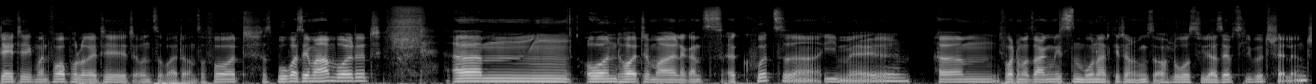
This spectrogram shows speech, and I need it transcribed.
Dating, meine Vorpolarität und so weiter und so fort. Das Buch, was ihr mal haben wolltet. Ähm, und heute mal eine ganz äh, kurze E-Mail. Ähm, ich wollte mal sagen, nächsten Monat geht dann übrigens auch los, wieder Selbstliebe-Challenge.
